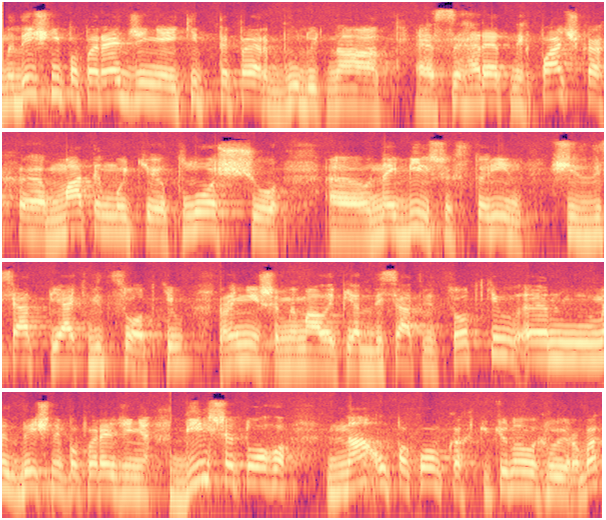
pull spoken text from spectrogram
Медичні попередження, які тепер будуть на е, сигаретних пачках, е, матимуть площу е, найбільших сторін 65%. Раніше ми мали 50% е, медичне попередження. Більше того, на упаковках тютюнових виробах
